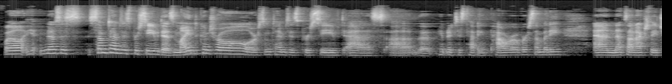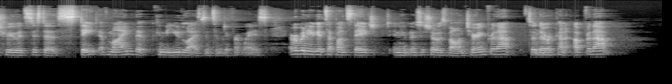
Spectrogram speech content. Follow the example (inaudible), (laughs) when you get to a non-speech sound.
Well, hypnosis sometimes is perceived as mind control, or sometimes is perceived as uh, the hypnotist having power over somebody. And that's not actually true. It's just a state of mind that can be utilized in some different ways. Everybody who gets up on stage in a hypnosis show is volunteering for that. So mm-hmm. they're kind of up for that.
